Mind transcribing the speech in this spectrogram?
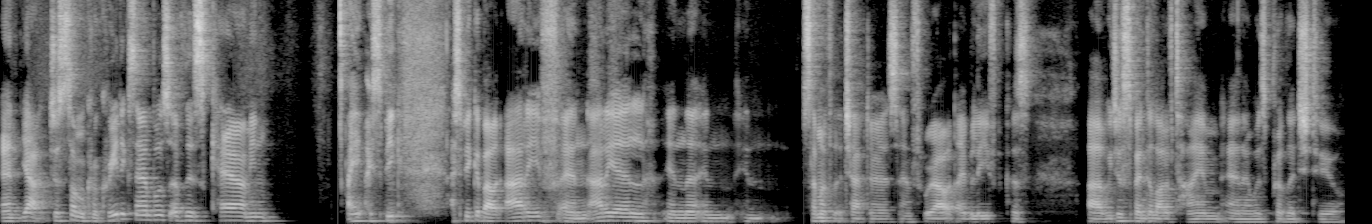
And yeah, just some concrete examples of this care. I mean, I, I speak I speak about Arif and Ariel in in in some of the chapters and throughout, I believe, because uh, we just spent a lot of time, and I was privileged to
